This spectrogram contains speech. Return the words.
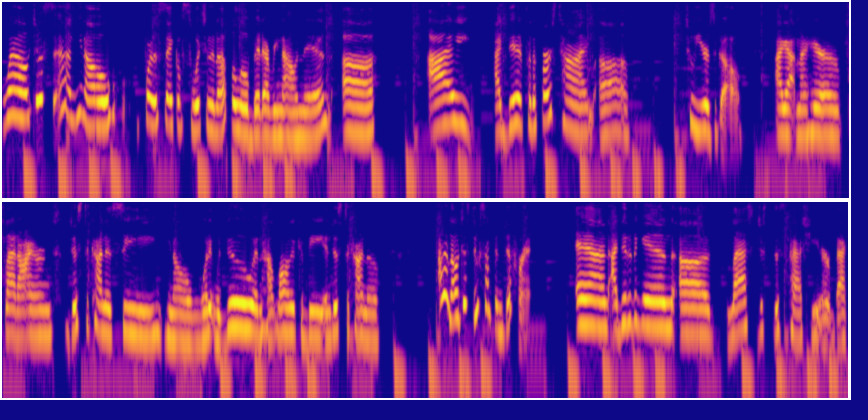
Well, just, uh, you know, for the sake of switching it up a little bit every now and then, uh, I I did for the first time uh, two years ago. I got my hair flat ironed just to kind of see, you know, what it would do and how long it could be, and just to kind of, I don't know, just do something different. And I did it again uh, last, just this past year, back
